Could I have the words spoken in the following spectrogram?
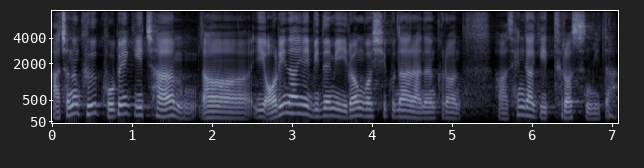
아, 저는 그 고백이 참, 어, 이 어린아이의 믿음이 이런 것이구나라는 그런 어, 생각이 들었습니다.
